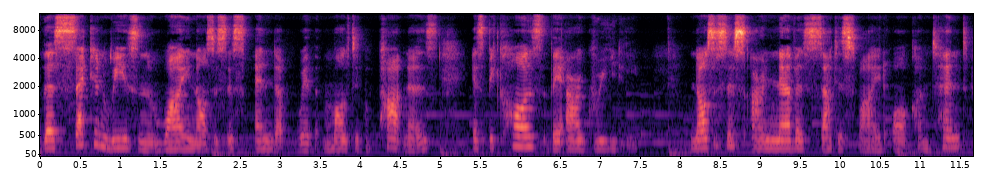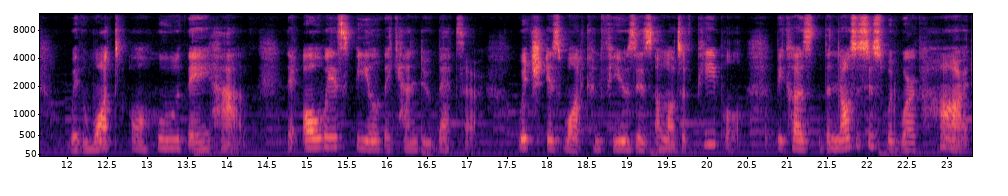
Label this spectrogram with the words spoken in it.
The second reason why narcissists end up with multiple partners is because they are greedy Narcissists are never satisfied or content with what or who they have. They always feel they can do better, which is what confuses a lot of people because the narcissist would work hard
